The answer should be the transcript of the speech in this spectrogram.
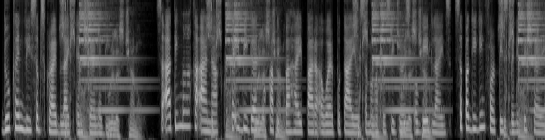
do kindly subscribe, like, and share na din. Channel. Sa ating mga kaanak, Subscribe. kaibigan o Gorillas Channel. kapitbahay para aware po tayo sa mga Subscribe. procedures Gorillas o Channel. guidelines sa pagiging 4-piece Subscribe. beneficiary.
